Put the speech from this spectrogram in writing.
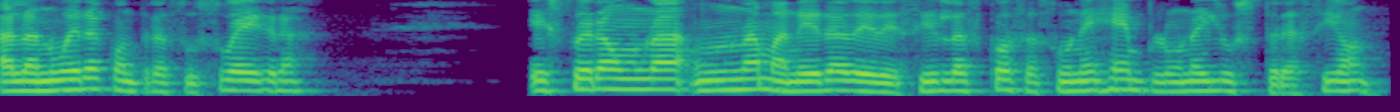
a la nuera contra su suegra. Esto era una, una manera de decir las cosas, un ejemplo, una ilustración.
